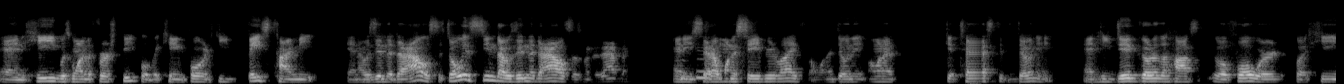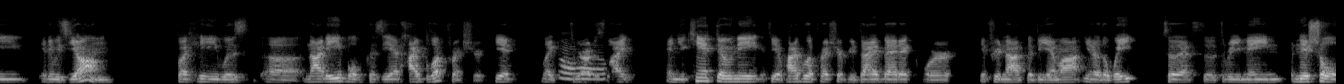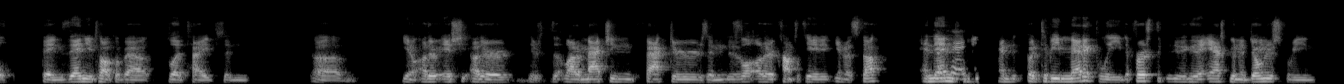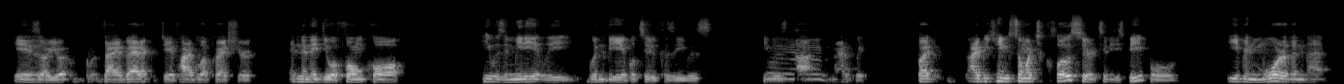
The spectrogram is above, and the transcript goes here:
and he was one of the first people that came forward. He FaceTimed me, and I was in the dialysis. It always seemed I was in the dialysis when it happened. And he mm-hmm. said, "I want to save your life. I want to donate. I want to get tested to donate." And he did go to the hospital forward, but he and he was young, but he was uh, not able because he had high blood pressure. He had like oh. throughout his life, and you can't donate if you have high blood pressure, if you're diabetic, or if you're not the BMI, you know, the weight. So that's the three main initial things. Then you talk about blood types and um, you know other issue other there's a lot of matching factors and there's a lot of other complicated you know stuff. And then okay. and but to be medically the first thing they ask you in a donor screen is are you diabetic? Do you have high blood pressure? And then they do a phone call. He was immediately wouldn't be able to because he was he was mm. not medically. But i became so much closer to these people even more than that.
